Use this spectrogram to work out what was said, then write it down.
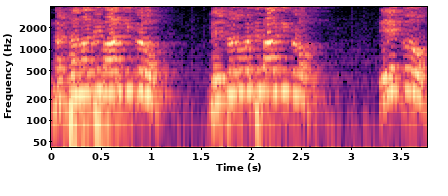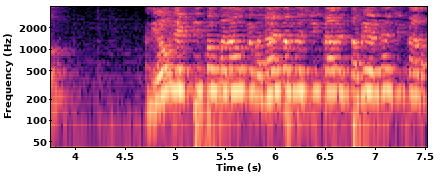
નશામાંથી બહાર નીકળો વ્યસનોમાંથી બહાર નીકળો એ કરો અને એવું વ્યક્તિત્વ બનાવો કે બધા તમને સ્વીકારે તમે એમને સ્વીકારો.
